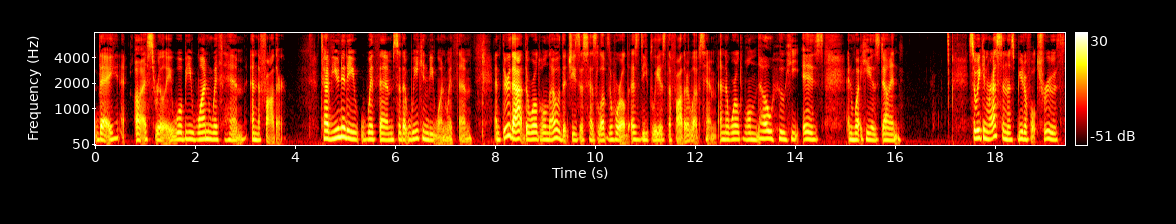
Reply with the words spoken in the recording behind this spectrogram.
they us really will be one with him and the Father to have unity with them so that we can be one with them. And through that, the world will know that Jesus has loved the world as deeply as the Father loves him, and the world will know who he is and what he has done. So we can rest in this beautiful truth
